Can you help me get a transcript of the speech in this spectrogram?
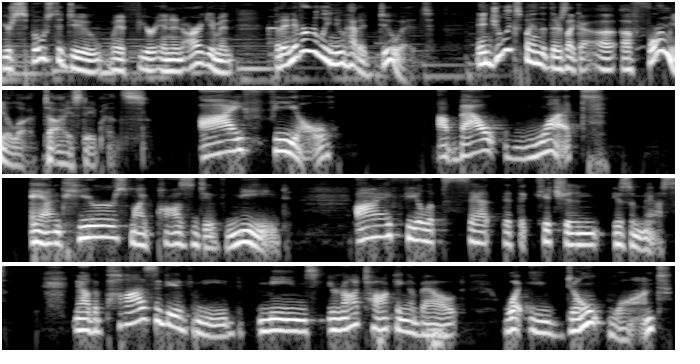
you're supposed to do if you're in an argument, but I never really knew how to do it. And Julie explained that there's like a, a formula to I statements. I feel about what, and here's my positive need. I feel upset that the kitchen is a mess. Now, the positive need means you're not talking about what you don't want,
